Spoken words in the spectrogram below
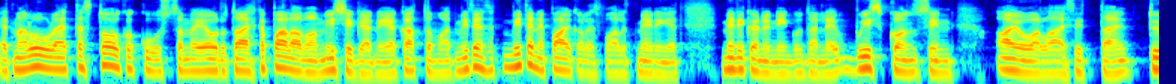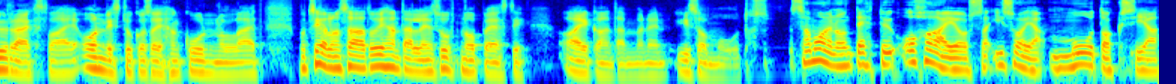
et mä luulen, että tässä toukokuussa me joudutaan ehkä palaamaan Michiganiin ja katsomaan, että miten, miten ne paikallisvaalit meni, että menikö ne niin kuin tänne Wisconsin Iowa-laisittain tyräksi vai onnistuko se ihan kunnolla. Mutta siellä on saatu ihan tälleen suht nopeasti aikaan tämmöinen iso muutos. Samoin on tehty Ohiossa isoja muutoksia.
